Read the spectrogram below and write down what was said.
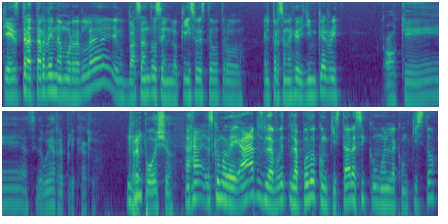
que es tratar de enamorarla eh, basándose en lo que hizo este otro, el personaje de Jim Carrey. Ok, así voy a replicarlo. Repollo. Ajá, es como de, ah, pues la, la puedo conquistar así como él la conquistó.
